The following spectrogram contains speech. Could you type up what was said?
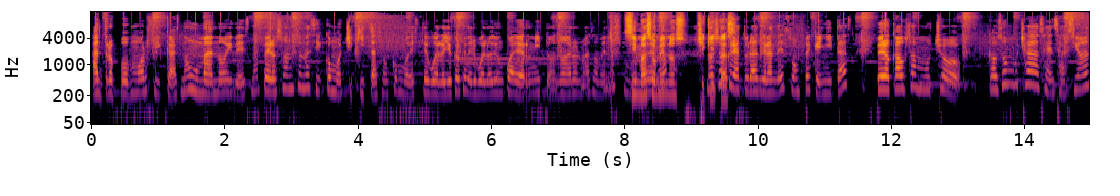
antropomórficas, ¿no? Humanoides, ¿no? Pero son, son así como chiquitas, son como de este vuelo. Yo creo que del vuelo de un cuadernito, ¿no, Aaron? Más o menos. Sí, más o menos, No son chiquitas. criaturas grandes, son pequeñitas, pero causa mucho, causó mucha sensación,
